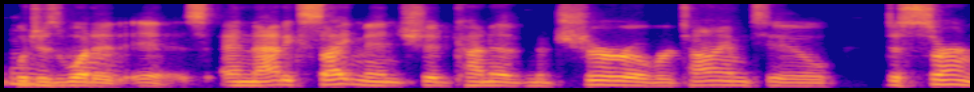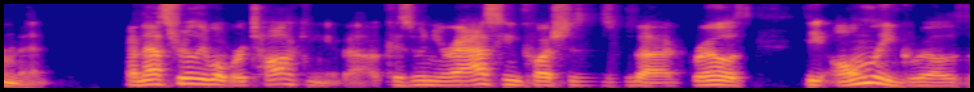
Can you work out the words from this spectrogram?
which is what it mm-hmm. is. And that excitement should kind of mature over time to discernment. And that's really what we're talking about. Because when you're asking questions about growth, the only growth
